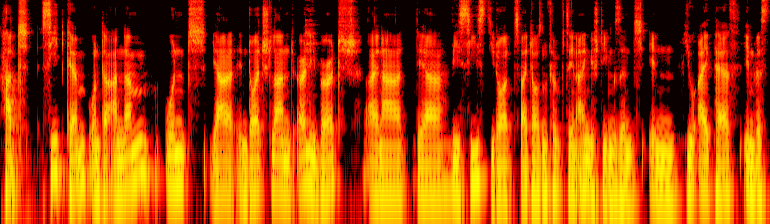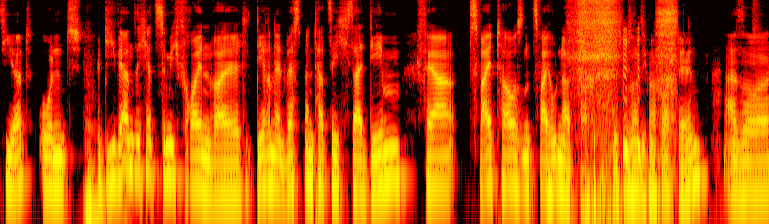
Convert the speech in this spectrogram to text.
hat Seedcamp unter anderem und ja in Deutschland Early Bird, einer der VCs, die dort 2015 eingestiegen sind, in UiPath investiert. Und die werden sich jetzt ziemlich freuen, weil deren Investment hat sich seitdem ver 2200-fach. Das muss man sich mal vorstellen. Also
